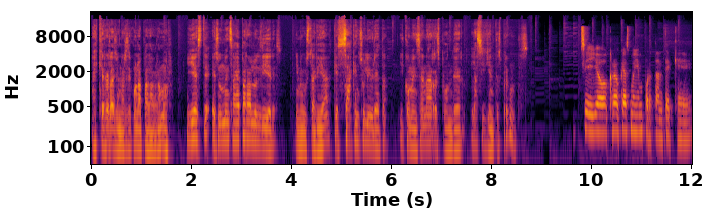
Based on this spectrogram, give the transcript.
hay que relacionarse con la palabra amor. Y este es un mensaje para los líderes y me gustaría que saquen su libreta y comiencen a responder las siguientes preguntas. Sí, yo creo que es muy importante que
